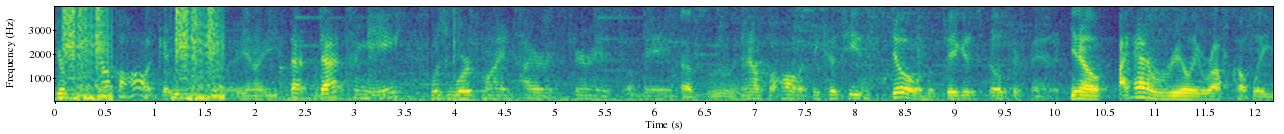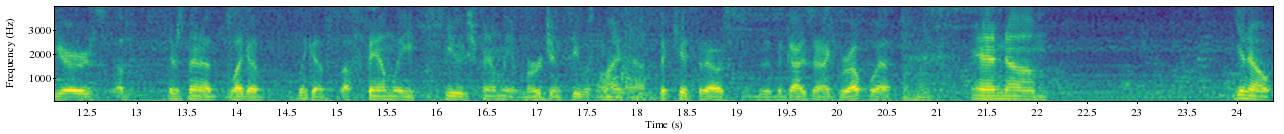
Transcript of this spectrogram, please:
you're an alcoholic. Get together. You know that that to me was worth my entire experience of being Absolutely. an alcoholic because he's still the biggest filter fan. You know, I've had a really rough couple of years. Of, there's been a like a like a, a family huge family emergency with my man. the kids that I was the, the guys that I grew up with, and um, you know,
